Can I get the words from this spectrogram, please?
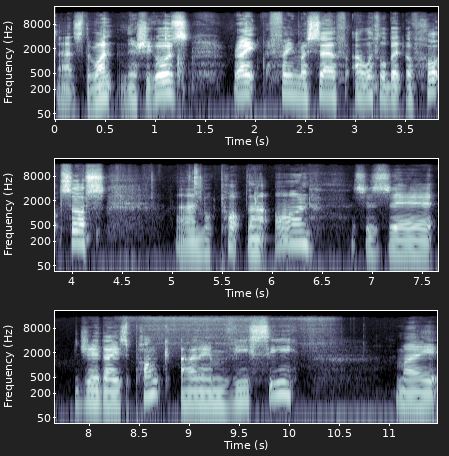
That's the one. There she goes. Right, find myself a little bit of hot sauce and we'll pop that on. This is uh, Jedi's Punk RMVC, my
